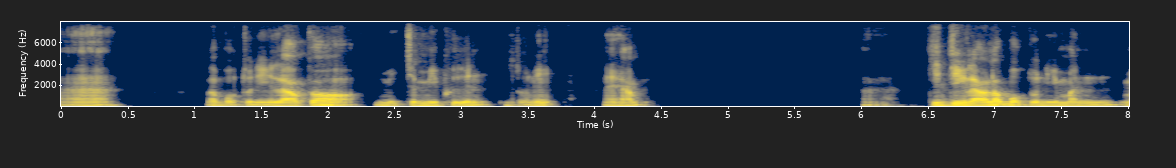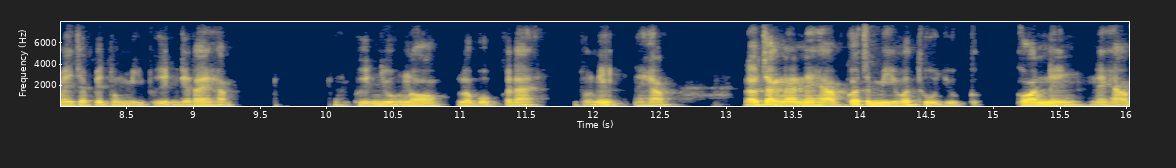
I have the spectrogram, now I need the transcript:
อ่าระบบตัวนี้แล้วก็มีจะมีพื้นตรงนี้นะครับอ่าจริง ๆ แล้วระบบตัวนี้มันไม่จำเป็นต้องมีพื้นก็ได้ครับ พื้นอยู่ข้างนอกระบบก็ได้ ตรงนี้นะครับ แล้วจากนั้นนะครับก็จะมีวัตถุอยู่ก้อนหนึ่งนะครับ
